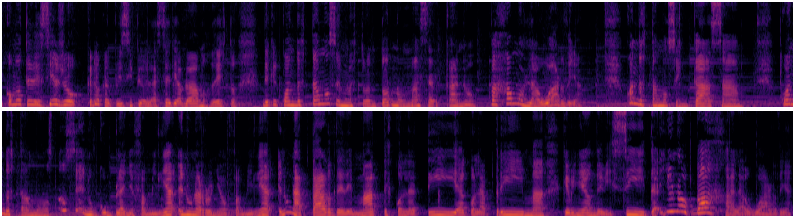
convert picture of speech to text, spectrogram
como te decía yo, creo que al principio de la serie hablábamos de esto, de que cuando estamos en nuestro entorno más cercano, bajamos la guardia. Cuando estamos en casa, cuando estamos, no sé, en un cumpleaños familiar, en una reunión familiar, en una tarde de mates con la tía, con la prima, que vinieron de visita, y uno baja la guardia.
